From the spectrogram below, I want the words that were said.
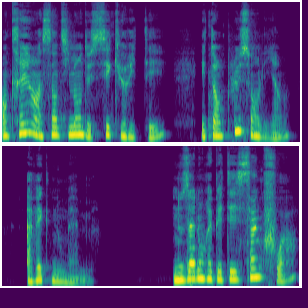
en créant un sentiment de sécurité étant plus en lien avec nous-mêmes. Nous allons répéter cinq fois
